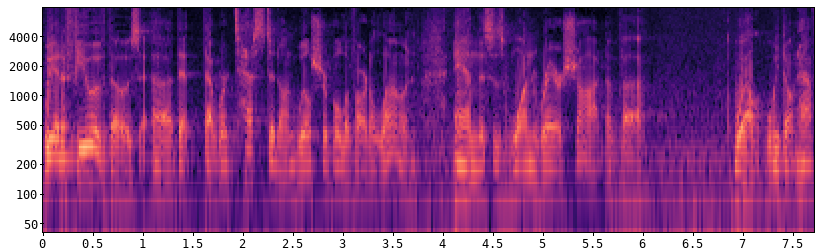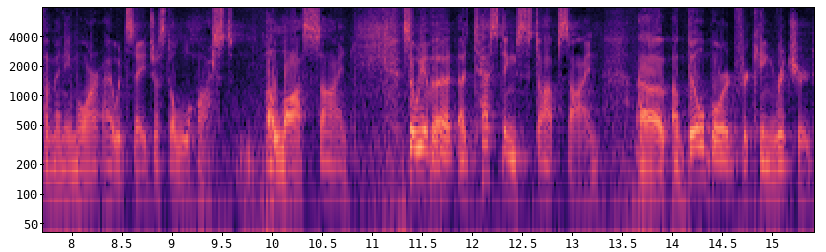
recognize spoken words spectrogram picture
We had a few of those uh, that, that were tested on Wilshire Boulevard alone, and this is one rare shot of uh, well, we don't have them anymore. I would say just a lost a lost sign. So we have a, a testing stop sign, uh, a billboard for King Richard.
